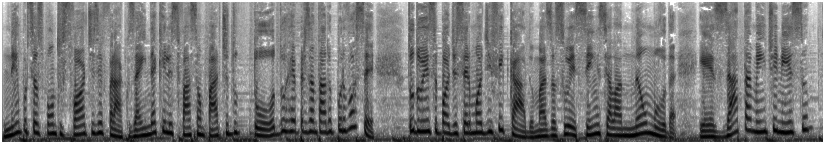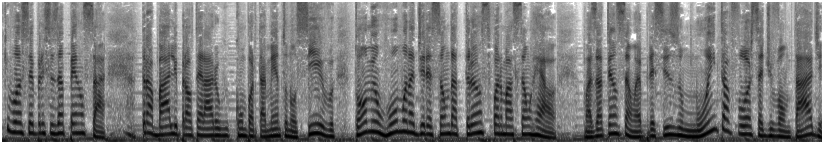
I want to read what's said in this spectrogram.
nem por seus pontos fortes e fracos, ainda que eles façam parte do todo representado por você. Tudo isso pode ser modificado, mas a sua essência ela não muda. E é exatamente nisso que você precisa pensar. Trabalhe para alterar o comportamento no tome um rumo na direção da transformação real. Mas atenção, é preciso muita força de vontade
